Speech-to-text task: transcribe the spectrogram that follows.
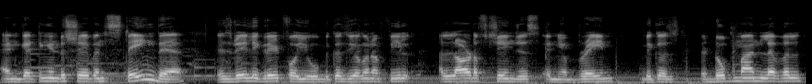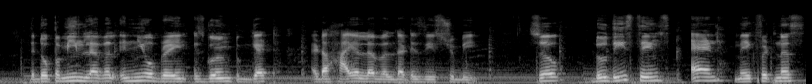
and getting into shape and staying there is really great for you because you're gonna feel a lot of changes in your brain because the dopamine level the dopamine level in your brain is going to get at a higher level that is used to be so do these things and make fitness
